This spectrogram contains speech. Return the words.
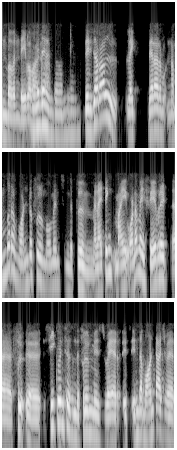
in Bhavan Deva." Manidan These are all like there are a number of wonderful moments in the film, and I think my one of my favorite uh, uh, sequences in the film is where it's in the montage where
